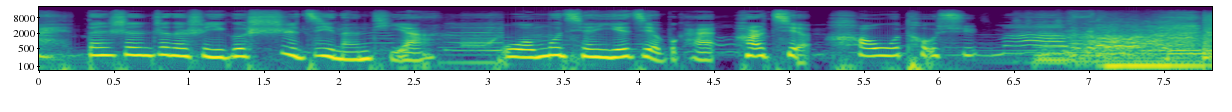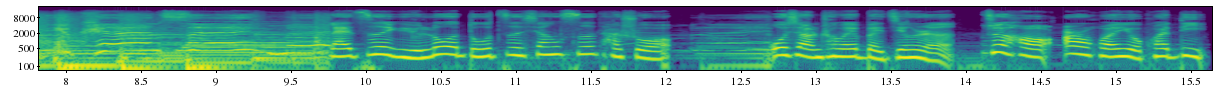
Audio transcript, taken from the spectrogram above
哎，单身真的是一个世纪难题啊！我目前也解不开，而且毫无头绪。来自雨落独自相思，他说：“我想成为北京人，最好二环有块地。”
